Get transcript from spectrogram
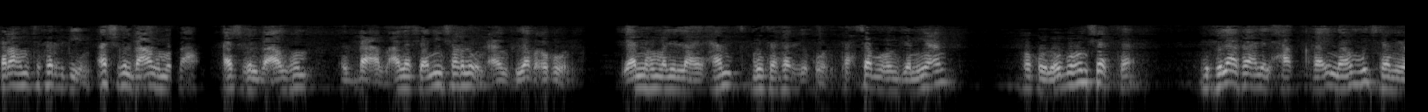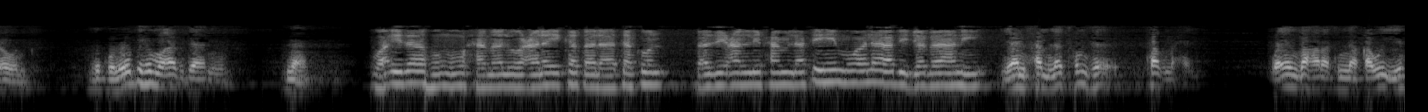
تراهم متفرقين أشغل بعضهم ببعض أشغل بعضهم ببعض علشان ينشغلون عنك يضعفون لأنهم ولله الحمد متفرقون تحسبهم جميعا وقلوبهم شتى. بخلاف أهل الحق فإنهم مجتمعون بقلوبهم وأبدانهم. نعم. وإذا هم حملوا عليك فلا تكن فزعا لحملتهم ولا بجبان. لأن حملتهم تضمحل وإن ظهرت أنها قوية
